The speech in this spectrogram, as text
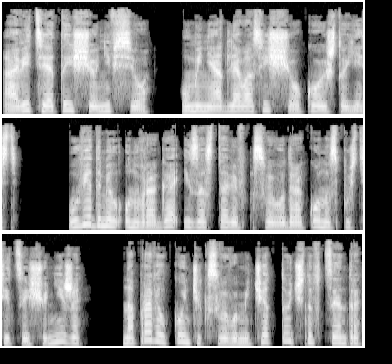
«А ведь это еще не все. У меня для вас еще кое-что есть». Уведомил он врага и, заставив своего дракона спуститься еще ниже, направил кончик своего меча точно в центр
